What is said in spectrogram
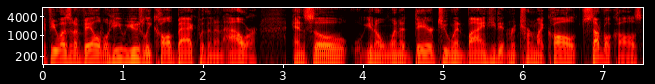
if he wasn't available he usually called back within an hour. And so you know when a day or two went by and he didn't return my call several calls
